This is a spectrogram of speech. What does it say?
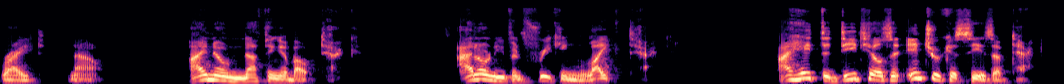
right now. I know nothing about tech. I don't even freaking like tech. I hate the details and intricacies of tech.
